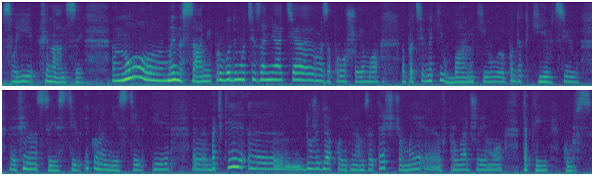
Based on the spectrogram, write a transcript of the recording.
свої фінанси. Ну, ми не самі проводимо ці заняття. Ми запрошуємо працівників банків, податківців, е, фінансистів, економістів. І е, батьки е, дуже дякують нам за те, що ми впроваджуємо такий курс.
